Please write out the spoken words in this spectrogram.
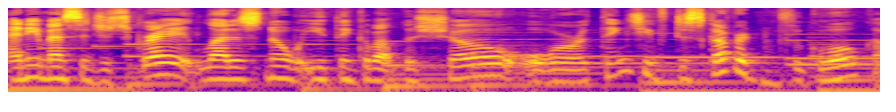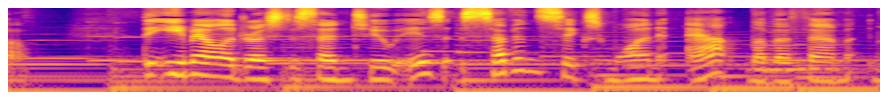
Any message is great. Let us know what you think about the show or things you've discovered in Fukuoka. The email address to send to is 761 at lovefm.co.jp.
